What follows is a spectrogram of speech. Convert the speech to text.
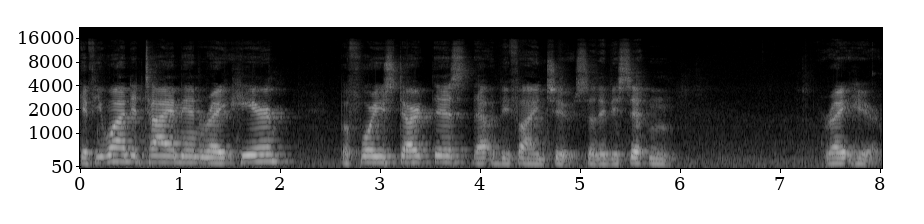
If you wanted to tie them in right here before you start this, that would be fine too. So they'd be sitting right here,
